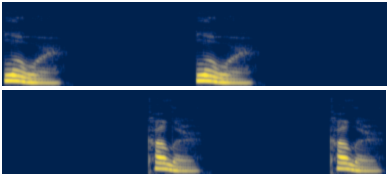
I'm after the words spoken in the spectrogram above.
Floor, floor. Color, color.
